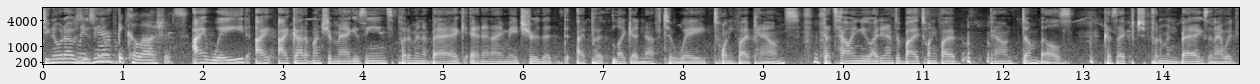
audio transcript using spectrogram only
Do you know what I was my using them? therapy collages. I weighed. I, I got a bunch of magazines, put them in a bag, and then I made sure that I put like enough to weigh 25 pounds. That's how I knew I didn't have to buy 25 pound dumbbells because I just put them in bags and I would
